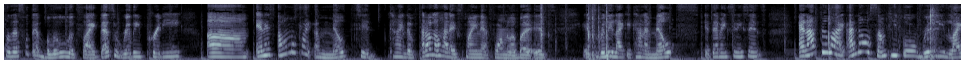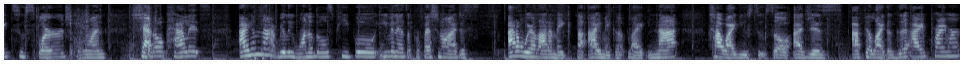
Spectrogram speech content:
So that's what that blue looks like. That's really pretty. Um, and it's almost like a melted kind of, I don't know how to explain that formula, but it's, it's really like it kind of melts, if that makes any sense. And I feel like, I know some people really like to splurge on shadow palettes. I am not really one of those people. Even as a professional, I just, I don't wear a lot of make uh, eye makeup. Like, not how I used to. So I just, I feel like a good eye primer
